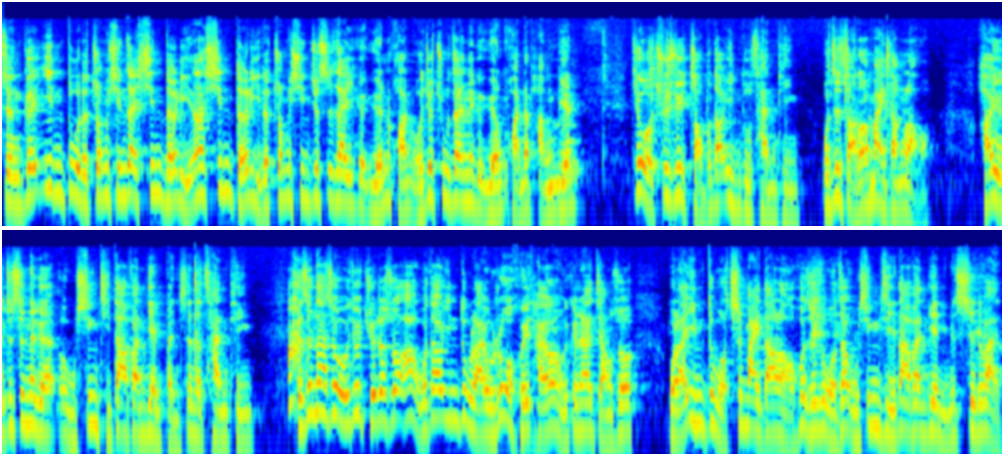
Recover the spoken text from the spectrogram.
整个印度的中心在新德里，那新德里的中心就是在一个圆环，我就住在那个圆环的旁边。就我出去找不到印度餐厅，我只找到麦当劳，还有就是那个五星级大饭店本身的餐厅。可是那时候我就觉得说啊，我到印度来，我如果回台湾，我跟大家讲说我来印度，我吃麦当劳，或者是我在五星级大饭店里面吃的饭，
